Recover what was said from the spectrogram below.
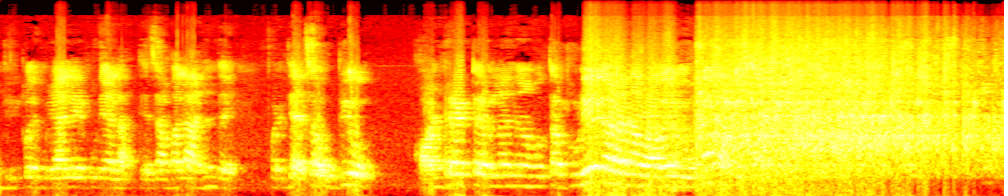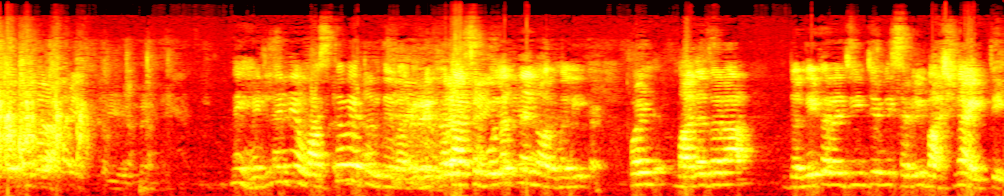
मंत्रीपद मिळाले पुण्याला. त्याचा आम्हाला आनंद आहे. पण त्याचा उपयोग कॉन्ट्रॅक्टरला न होता पुणेकरांना व्हावा एवढीच नाही हेडलाईन नाही वास्तव आहे दुर्दैवाने. मी खरं असं बोलत नाही नॉर्मली पण मला जरा दंगेकरजींचे मी सगळी भाषणं ऐकते.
